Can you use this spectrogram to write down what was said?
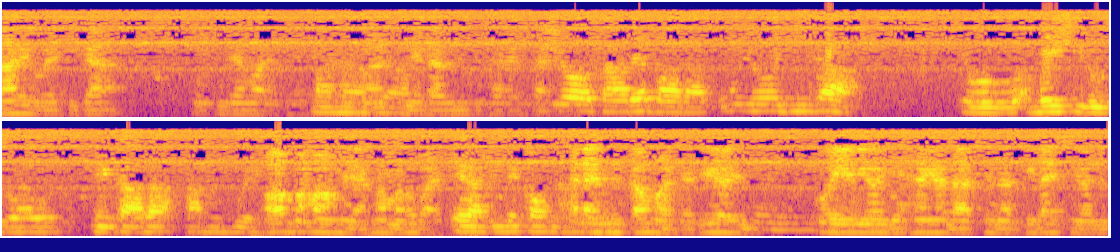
နာတွေပဲဒီကဟို ဒီထဲမှာလည်းမှန်ပါဗျာနေတာလူတွေထားတယ်ပြီးတော့ဒါလည်းပါတာဥယောကြီးကဟိုအမေရှိလို့ဆိုတော့သင်္ကာရအာမှုွေအော်မှန်ပါဗျာမှန်ပါဟုတ်ပါတယ်အဲ့ဒါဒီလည်းကောင်းတာအဲ့ဒါလည်းကောင်းပါတယ်ဒီကကိုယ်ရည်ရောရဟန်းရတာဆင်တာဒီလိုက်ဆင်ရလူ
